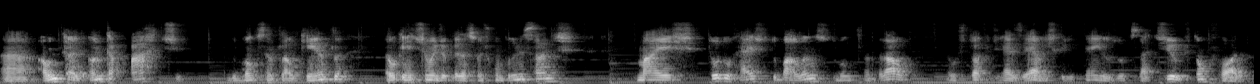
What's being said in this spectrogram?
A, única, a única parte do Banco Central que entra é o que a gente chama de operações compromissadas, mas todo o resto do balanço do Banco Central, o estoque de reservas que ele tem, os outros ativos, estão fora.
